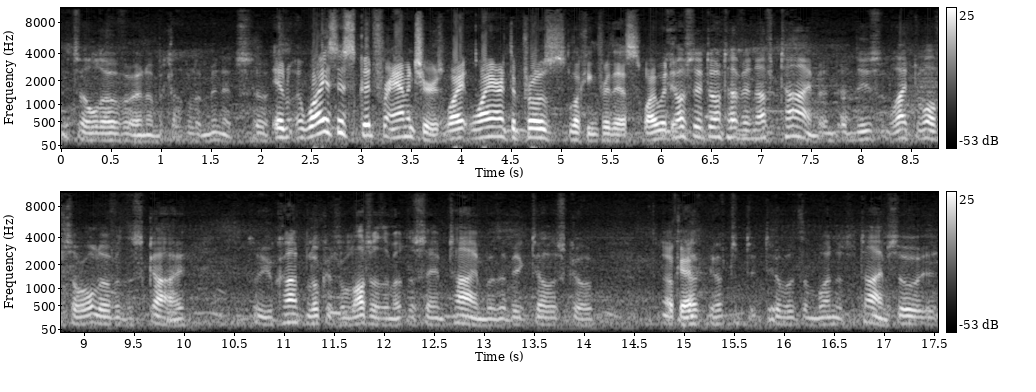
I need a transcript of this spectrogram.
it's all over in a couple of minutes. So. And why is this good for amateurs? Why why aren't the pros looking for this? Why would because it... they don't have enough time, and, and, these white dwarfs are all over the sky, so you can't look at a lot of them at the same time with a big telescope. Okay. You have, you have to d- deal with them one at a time. So it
